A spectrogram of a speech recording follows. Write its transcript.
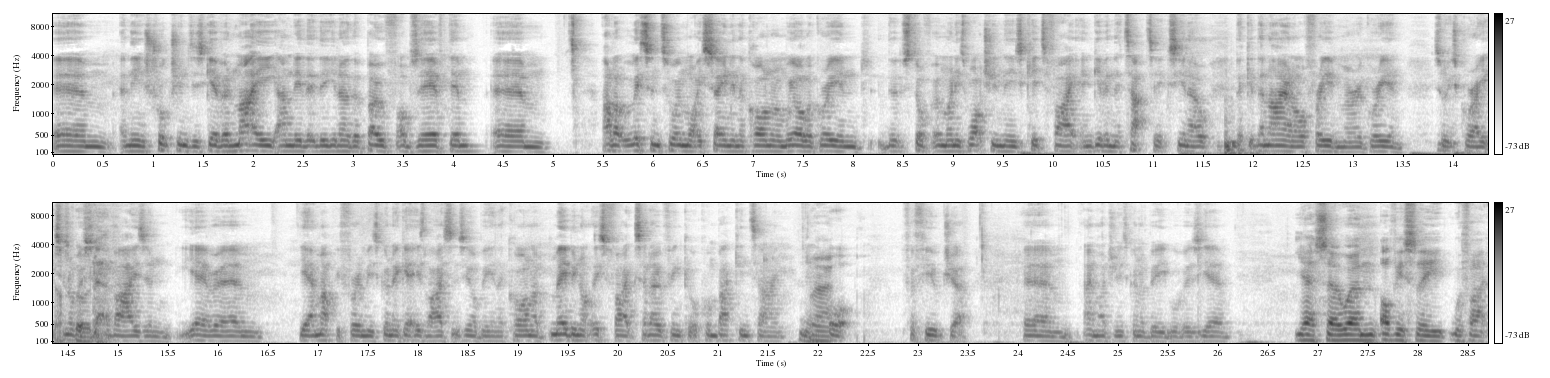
Um, and the instructions he's given, Matty, Andy, they, they, you know, they both observed him. Um, I don't listen to him what he's saying in the corner, and we all agree. And the stuff, and when he's watching these kids fight and giving the tactics, you know, the, the eye on all three of them are agreeing. So it's great. It's That's another good. set of eyes, and yeah, um, yeah, I'm happy for him. He's going to get his license. He'll be in the corner. Maybe not this fight, because I don't think it'll come back in time. Right. But for future, um, I imagine he's going to be with us. Yeah. Yeah, so um, obviously we're fight,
